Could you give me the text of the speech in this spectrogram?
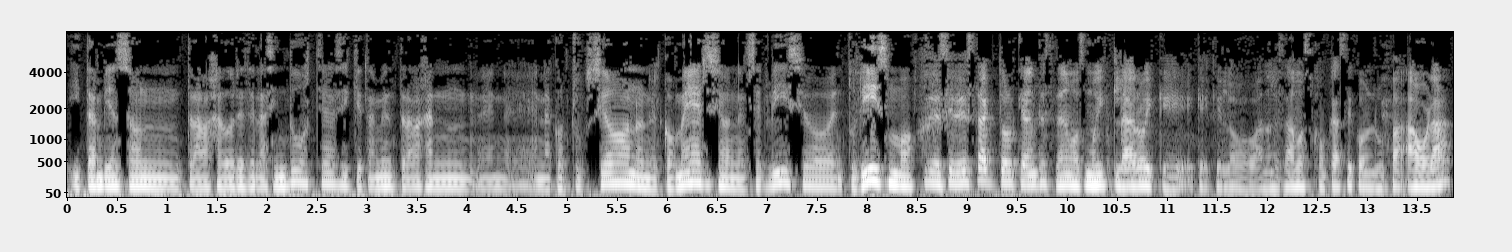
y también son trabajadores de las industrias y que también trabajan en, la construcción, o en el comercio, en el servicio, en turismo. Es decir, este actor que antes teníamos muy claro y que, que, lo analizábamos con casi con lupa, ahora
